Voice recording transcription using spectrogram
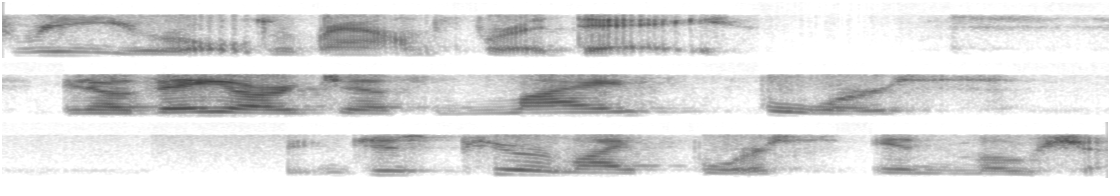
three year old around for a day. You know, they are just life force, just pure life force in motion.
